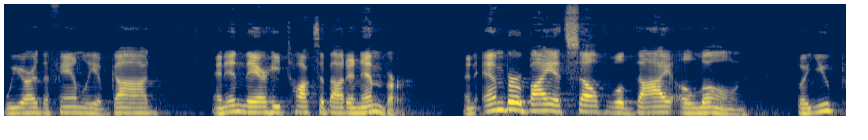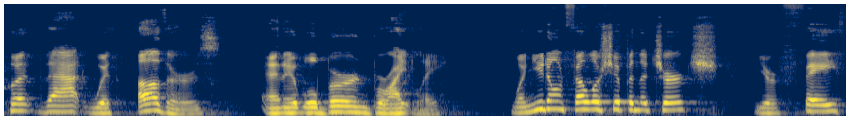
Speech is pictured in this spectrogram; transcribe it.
We Are the Family of God. And in there, he talks about an ember. An ember by itself will die alone, but you put that with others and it will burn brightly. When you don't fellowship in the church, your faith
